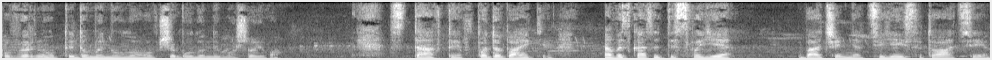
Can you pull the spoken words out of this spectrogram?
повернути до минулого вже було неможливо. Ставте вподобайки та висказуйте своє бачення цієї ситуації.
